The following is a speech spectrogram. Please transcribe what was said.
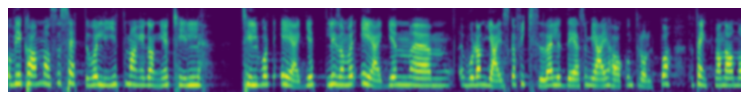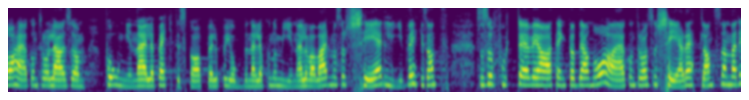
Og vi kan også sette vår lit mange ganger til til vårt eget, liksom vår egen eh, Hvordan jeg skal fikse det, eller det som jeg har kontroll på. Så tenker man at nå har jeg kontroll altså, på ungene eller på ekteskapet eller på jobben eller økonomien. eller hva det er, Men så skjer livet. ikke sant? Så så fort vi har tenkt at ja, nå har jeg kontroll, så skjer det et eller annet. Så den der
